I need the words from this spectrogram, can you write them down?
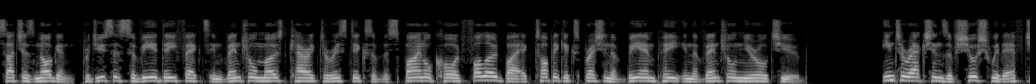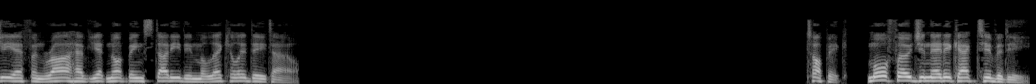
such as Noggin produces severe defects in ventral most characteristics of the spinal cord followed by ectopic expression of BMP in the ventral neural tube. Interactions of shush with FGF and Ra have yet not been studied in molecular detail. Morphogenetic activity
